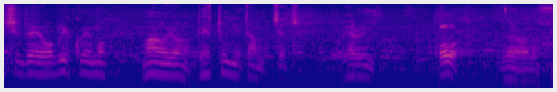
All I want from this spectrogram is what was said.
Mi ćemo da je oblikujemo malo i ono. Beton je tamo, ceca. Verujem. Ovo? Ne, ono su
